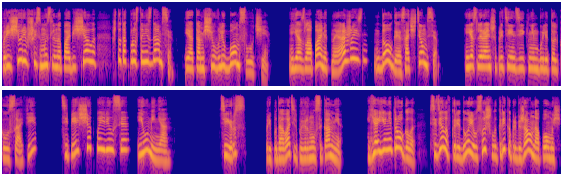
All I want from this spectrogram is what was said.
Прищурившись, мысленно пообещала, что так просто не сдамся и отомщу в любом случае. Я злопамятная, а жизнь долгая, сочтемся. Если раньше претензии к ним были только у Сафии, теперь счет появился и у меня. «Тирс», — преподаватель повернулся ко мне. «Я ее не трогала. Сидела в коридоре, услышала крик и прибежала на помощь.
